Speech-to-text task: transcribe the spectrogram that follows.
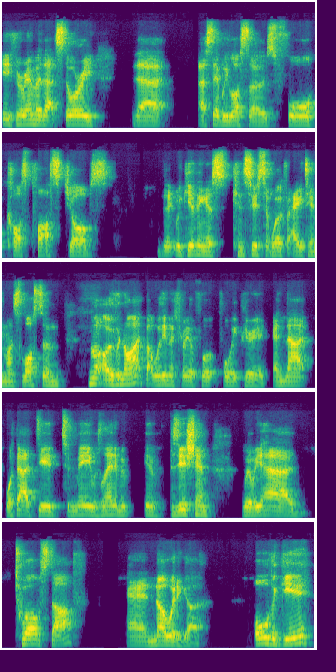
If you remember that story that I said we lost those four cost plus jobs that were giving us consistent work for 18 months, lost them not overnight, but within a three or four, four week period. And that what that did to me was land me in a position where we had 12 staff and nowhere to go. All the gear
